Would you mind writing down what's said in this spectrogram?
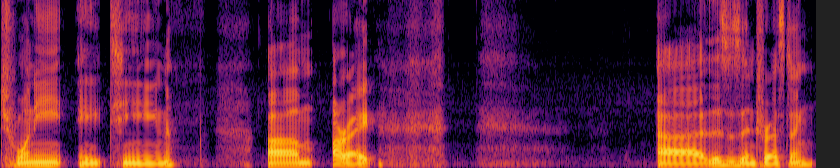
2018. Um, all right. Uh, this is interesting.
